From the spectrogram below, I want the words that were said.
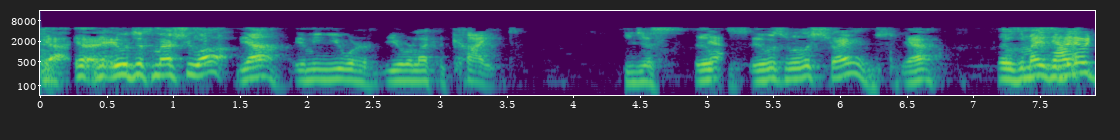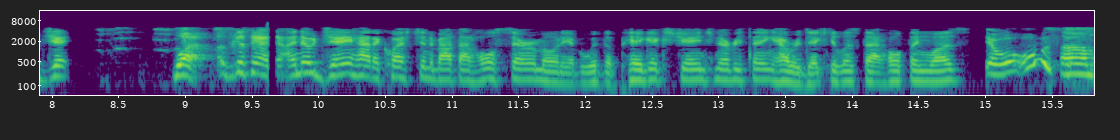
Yeah, it, it would just mess you up. Yeah, I mean, you were you were like a kite. You just it Yeah. was it was really strange. Yeah, it was amazing. Now, I know. What? I was gonna say I I know Jay had a question about that whole ceremony with the pig exchange and everything. How ridiculous that whole thing was. Yeah, what, what was Um,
